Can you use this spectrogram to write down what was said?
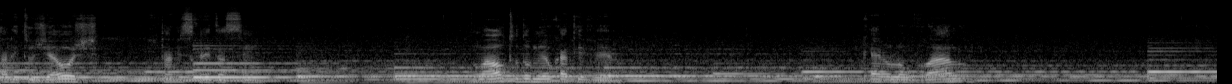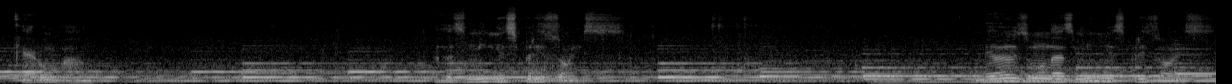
da liturgia hoje, estava escrito assim: No alto do meu cativeiro, quero louvá-lo, quero honrá-lo. Nas minhas prisões, mesmo nas minhas prisões,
